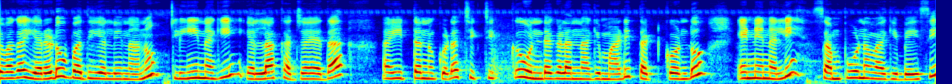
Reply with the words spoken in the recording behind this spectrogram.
ಇವಾಗ ಎರಡೂ ಬದಿಯಲ್ಲಿ ನಾನು ಕ್ಲೀನಾಗಿ ಎಲ್ಲ ಕಜ್ಜಾಯದ ಹಿಟ್ಟನ್ನು ಕೂಡ ಚಿಕ್ಕ ಚಿಕ್ಕ ಉಂಡೆಗಳನ್ನಾಗಿ ಮಾಡಿ ತಟ್ಕೊಂಡು ಎಣ್ಣೆಯಲ್ಲಿ ಸಂಪೂರ್ಣವಾಗಿ ಬೇಯಿಸಿ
